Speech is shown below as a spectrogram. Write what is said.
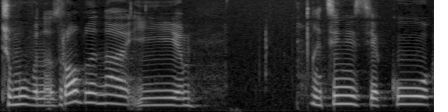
чому вона зроблена, і цінність, яку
